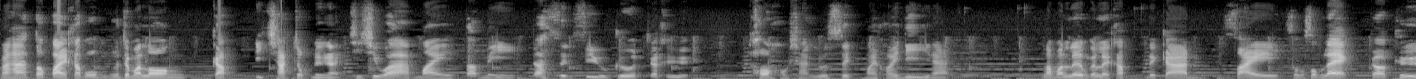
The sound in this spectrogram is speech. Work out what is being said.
มาฮะ ต่อไปครับผม เราจะมาลองกับอีกฉากจบหนึ่งนะ ที่ชื่อว่า My tummy doesn't feel good ก็คือท้องของฉันรู้สึกไม่ค่อยดีนะ เรามาเริ่มกันเลยครับ ในการใส่ส่วนผสมแรกก็คือ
